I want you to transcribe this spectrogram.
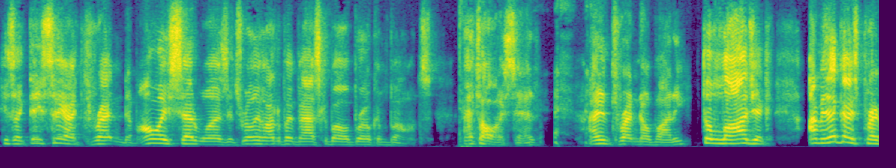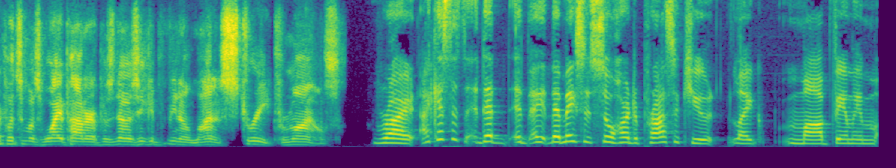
he's like, they say I threatened him. All I said was it's really hard to play basketball with broken bones. That's all I said. I didn't threaten nobody. The logic. I mean, that guy's probably put so much white powder up his nose he could, you know, line a street for miles. Right. I guess it's, that it, that makes it so hard to prosecute like mob, family, and,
